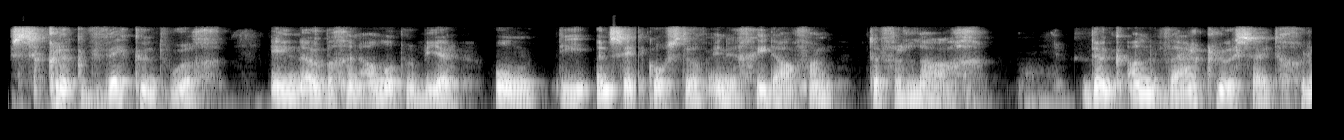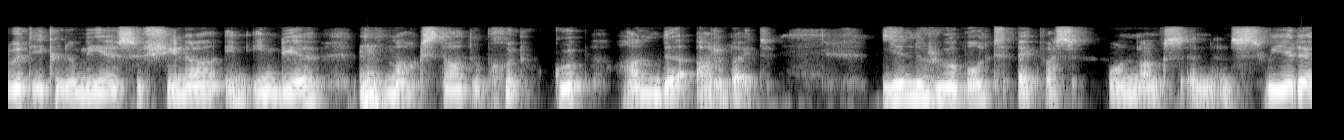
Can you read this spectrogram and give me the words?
skrikwekkend hoog en nou begin almal probeer om die insetkoste of energie daarvan te verlaag. Dink aan werkloosheid. Groot ekonomieë soos China en Indië maak staat op goedkoop hande arbeid. Een robot, ek was onlangs in in Swede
